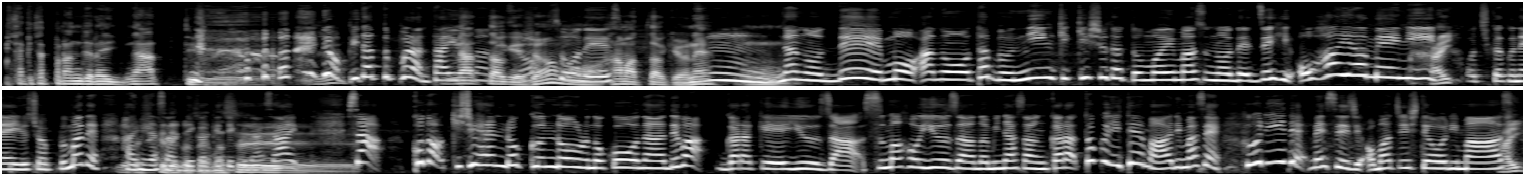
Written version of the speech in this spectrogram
ピタピタプランじゃないなっていうでもピタッとプラン対応なったわけでしょ？ですよ。そうですもハ。マったわけよね。うん、なので、もう、あの、多分人気機種だと思いますので、ぜひお早めにはい、お近くのエイルショップまで、はい、皆さん出かけてください。さあ、この機種編ロックンロールのコーナーでは、ガラケーユーザー、スマホユーザーの皆さんから特にテーマはありません。フリーでメッセージお待ちしております。はい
